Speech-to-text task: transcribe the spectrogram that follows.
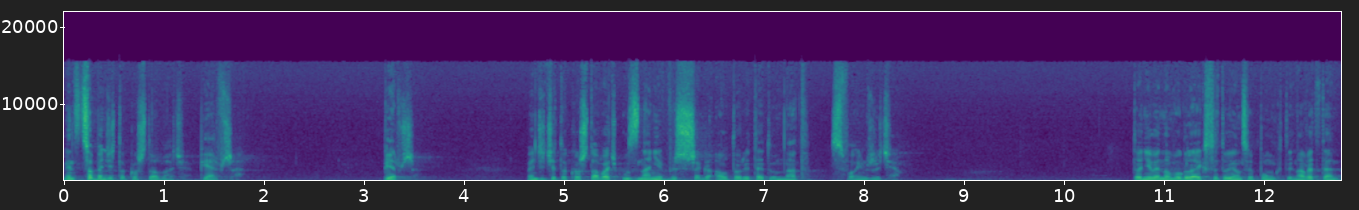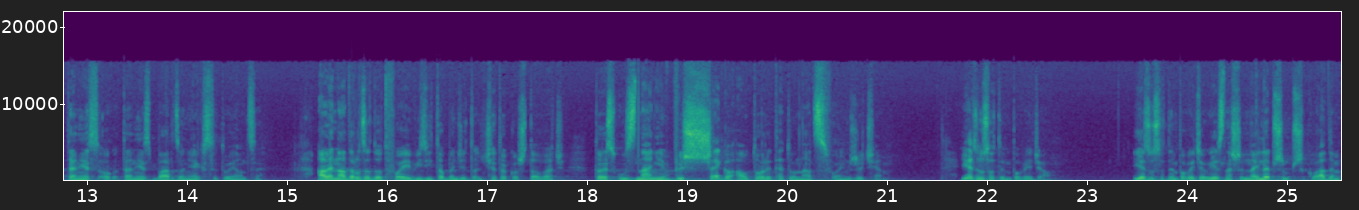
Więc co będzie to kosztować? Pierwsze. Pierwsze. Będzie Cię to kosztować uznanie wyższego autorytetu nad swoim życiem. To nie będą w ogóle ekscytujące punkty. Nawet ten, ten, jest, ten jest bardzo nieekscytujący. Ale na drodze do Twojej wizji to będzie to, Cię to kosztować. To jest uznanie wyższego autorytetu nad swoim życiem. Jezus o tym powiedział. Jezus o tym powiedział jest naszym najlepszym przykładem.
